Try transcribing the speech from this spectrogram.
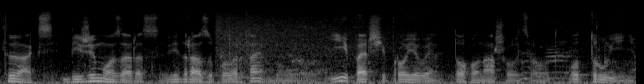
Так, біжимо зараз, відразу повертаємо. І перші прояви того нашого цього от отруєння.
